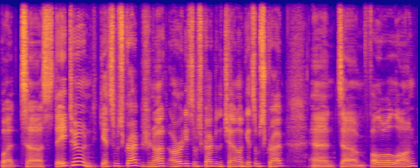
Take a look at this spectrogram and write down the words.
But uh, stay tuned. Get subscribed. If you're not already subscribed to the channel, get subscribed and um, follow along.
